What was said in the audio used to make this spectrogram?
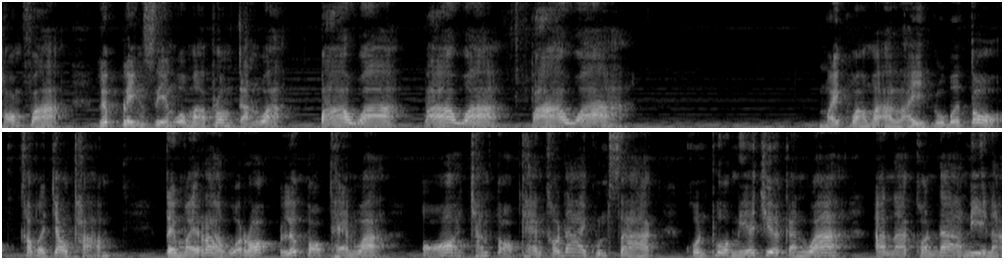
ท้องฟ้า แล้วเปล่งเสียงออกมาพร้อมกันว่าปาวาปาวาปาวาหมายความว่าอะไรโรเบร์โตข้าพเจ้าถาม แต่ไมร่าหัวเราะแล้วตอบแทนว่า อ๋อ ฉันตอบแทนเขาได้คุณสาก คนพวกนี้เชื่อกันว่าอนาคอนดานี่น่ะ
